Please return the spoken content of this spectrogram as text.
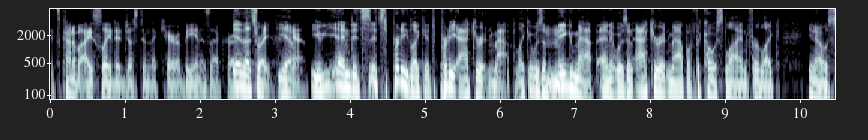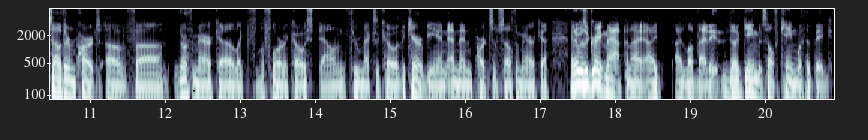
it's kind of isolated just in the Caribbean. Is that correct? Yeah, that's right. Yeah. Yeah. You and it's it's pretty like it's pretty accurate map. Like it was a Mhm. big map and it was an accurate map of the coastline for like, you know, southern part of uh, North America, like the Florida coast down through Mexico, the Caribbean, and then parts of South America. And it was a great map and I I, I love that. It, the game itself came with a big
